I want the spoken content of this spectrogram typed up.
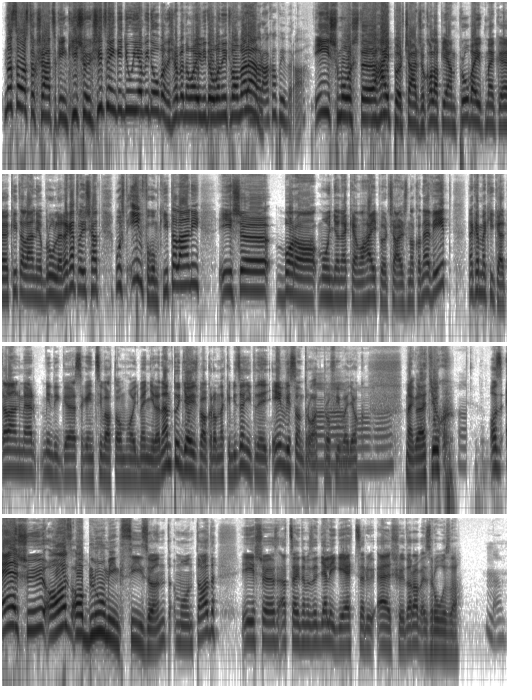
Na szavaztok srácok, én kis vagyok, és itt vagyunk egy újabb videóban, és ebben a mai videóban itt van velem. Bara, kapibara. És most uh, Hypercharge-ok alapján próbáljuk meg uh, kitalálni a brawlereket, vagyis hát most én fogom kitalálni, és uh, Bara mondja nekem a Hypercharge-nak a nevét, nekem meg ki kell találni, mert mindig uh, szegény civatom, hogy mennyire nem tudja, és be akarom neki bizonyítani, hogy én viszont rohadt profi vagyok. Aha. Meglátjuk. Az első az a Blooming Season-t mondtad, és uh, hát szerintem ez egy eléggé egyszerű első darab, ez róza. Nem.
